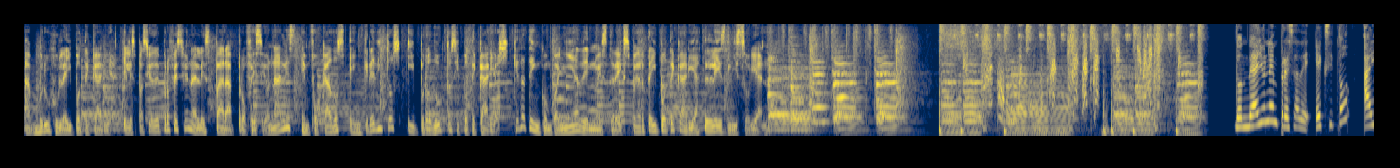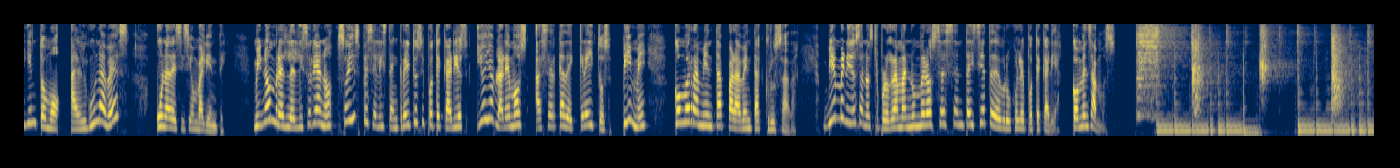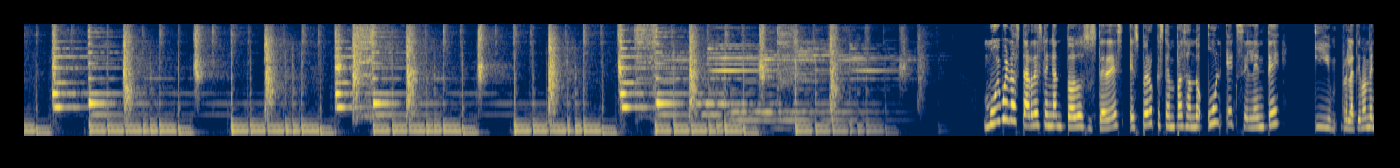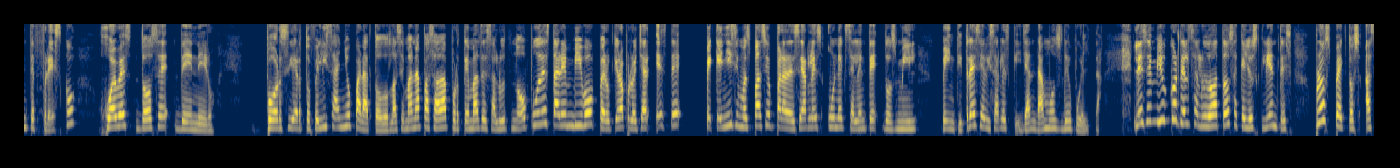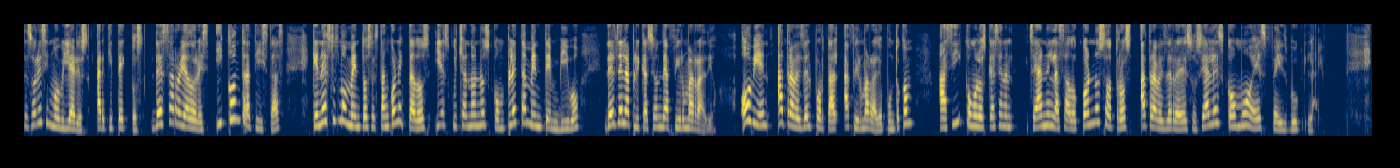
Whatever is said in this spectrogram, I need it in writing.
A Brújula Hipotecaria, el espacio de profesionales para profesionales enfocados en créditos y productos hipotecarios. Quédate en compañía de nuestra experta hipotecaria, Leslie Soriano. Donde hay una empresa de éxito, alguien tomó alguna vez una decisión valiente. Mi nombre es Leslie Soriano, soy especialista en créditos hipotecarios y hoy hablaremos acerca de créditos PYME como herramienta para venta cruzada. Bienvenidos a nuestro programa número 67 de Brújula Hipotecaria. Comenzamos. Buenas tardes tengan todos ustedes. Espero que estén pasando un excelente y relativamente fresco jueves 12 de enero. Por cierto, feliz año para todos. La semana pasada por temas de salud no pude estar en vivo, pero quiero aprovechar este pequeñísimo espacio para desearles un excelente 2020. 23 y avisarles que ya andamos de vuelta. Les envío un cordial saludo a todos aquellos clientes, prospectos, asesores inmobiliarios, arquitectos, desarrolladores y contratistas que en estos momentos están conectados y escuchándonos completamente en vivo desde la aplicación de Afirma Radio o bien a través del portal afirmaradio.com, así como los que se han enlazado con nosotros a través de redes sociales como es Facebook Live.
